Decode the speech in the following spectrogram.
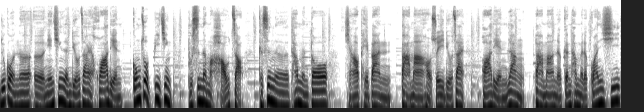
如果呢，呃，年轻人留在花莲工作，毕竟不是那么好找。可是呢，他们都想要陪伴爸妈哈，所以留在花莲，让爸妈呢跟他们的关系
